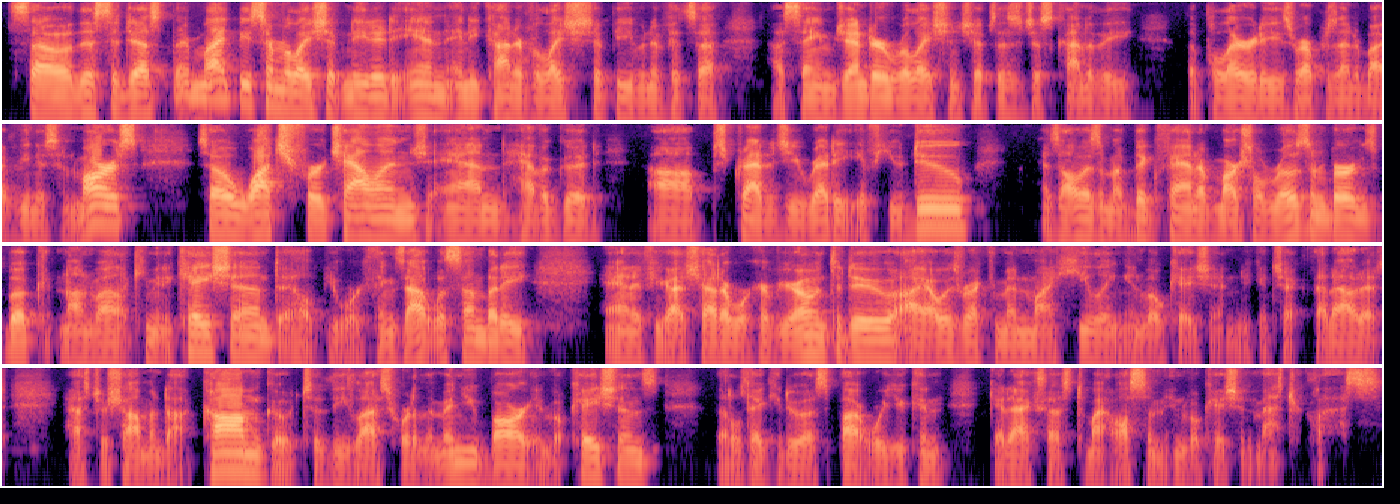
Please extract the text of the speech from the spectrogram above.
So this suggests there might be some relationship needed in any kind of relationship, even if it's a, a same gender relationship. This is just kind of the, the polarities represented by Venus and Mars. So watch for challenge and have a good uh, strategy ready if you do. As always, I'm a big fan of Marshall Rosenberg's book, Nonviolent Communication, to help you work things out with somebody. And if you got shadow work of your own to do, I always recommend my healing invocation. You can check that out at astroshaman.com. Go to the last word on the menu bar, invocations. That'll take you to a spot where you can get access to my awesome invocation masterclass.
